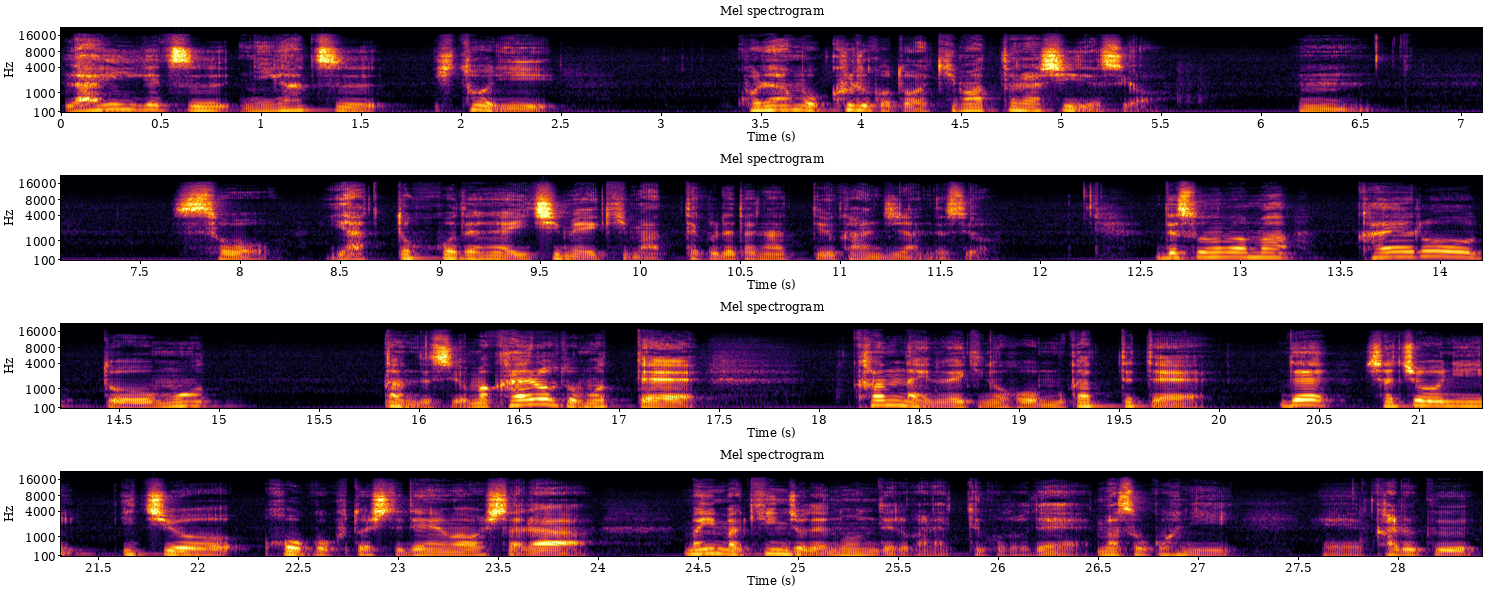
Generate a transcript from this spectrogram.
来月2月1人これはもう来ることが決まったらしいですよ。うん。そうやっとここでね1名決まってくれたなっていう感じなんですよ。でそのまま帰ろうと思ったんですよ。まあ、帰ろうと思って館内の駅の方向かっててで社長に一応報告として電話をしたら、まあ、今近所で飲んでるからっていうことで、まあ、そこに、えー、軽く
